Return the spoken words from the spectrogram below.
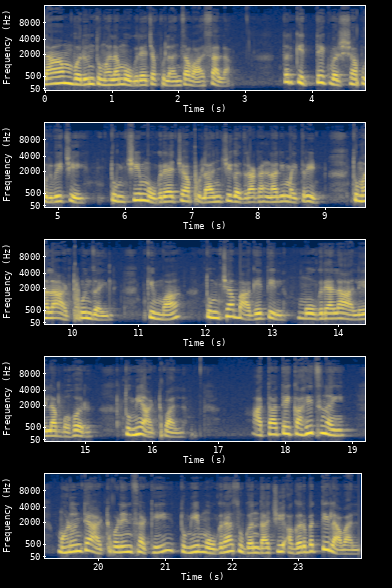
लांबवरून तुम्हाला मोगऱ्याच्या फुलांचा वास आला. तर कित्येक वर्षापूर्वीची तुमची मोगऱ्याच्या फुलांची गजरा घालणारी मैत्रीण तुम्हाला आठवून जाईल. किंवा तुमच्या बागेतील मोगऱ्याला आलेला बहर तुम्ही आठवाल. आता ते काहीच नाही. म्हणून त्या आठवणींसाठी तुम्ही मोगरा सुगंधाची अगरबत्ती लावाल.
